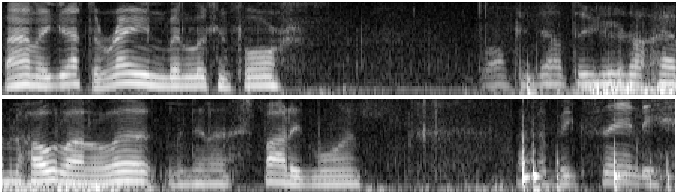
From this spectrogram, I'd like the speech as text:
Finally got the rain been looking for. Walking down through here not having a whole lot of luck, and then I spotted one. Like a big sandy.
